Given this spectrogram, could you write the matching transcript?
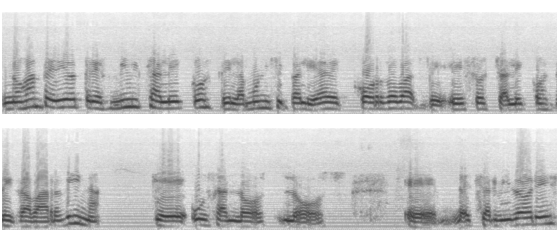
nos han pedido 3.000 chalecos de la Municipalidad de Córdoba, de esos chalecos de gabardina que usan los, los eh, servidores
